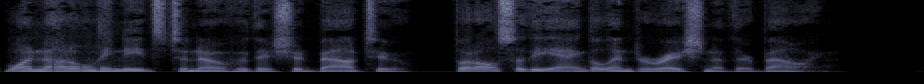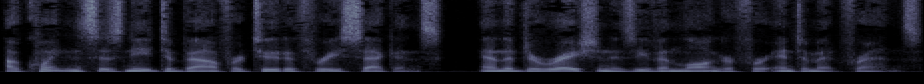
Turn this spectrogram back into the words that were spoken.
One not only needs to know who they should bow to, but also the angle and duration of their bowing. Acquaintances need to bow for 2 to 3 seconds, and the duration is even longer for intimate friends.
